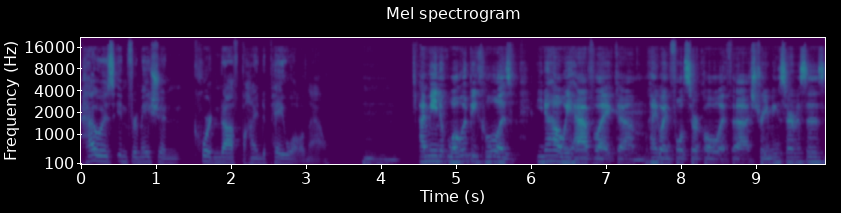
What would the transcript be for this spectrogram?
how is information cordoned off behind a paywall now hmm I mean, what would be cool is you know how we have like um, kind of going full circle with uh, streaming services.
